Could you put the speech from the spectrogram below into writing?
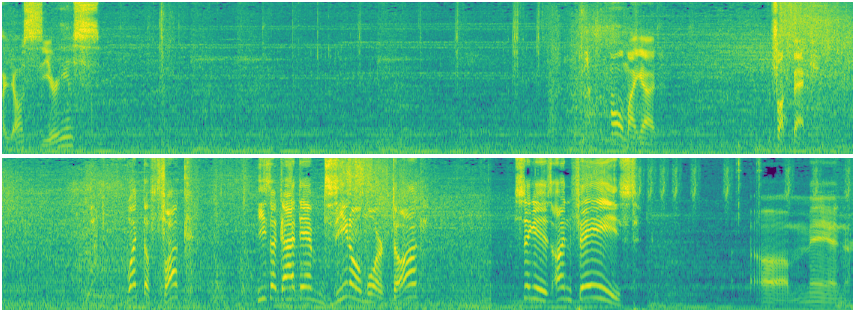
Are y'all serious? Oh my god. Fuck back. What the fuck? He's a goddamn xenomorph, dog. This nigga is unfazed. Oh man.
